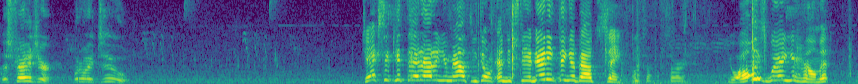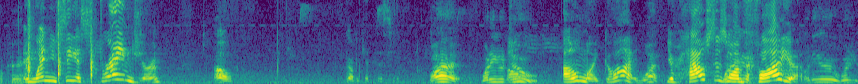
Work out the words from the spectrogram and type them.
The stranger! What do I do? Jackson, get that out of your mouth. You don't understand anything about safety. I'm, so, I'm sorry. You always wear your helmet, Okay. and when you see a stranger, oh, gotta get this here. What? What do you do? Oh. Oh my God! What? Your house is What on you- fire. What do you? What do you?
